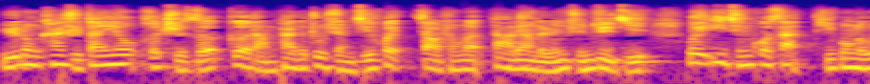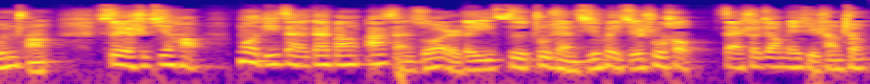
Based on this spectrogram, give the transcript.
舆论开始担忧和指责各党派的助选集会造成了大量的人群聚集，为疫情扩散提供了温床。四月十七号，莫迪在该邦阿散索尔的一次助选集会结束后，在社交媒体上称：“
